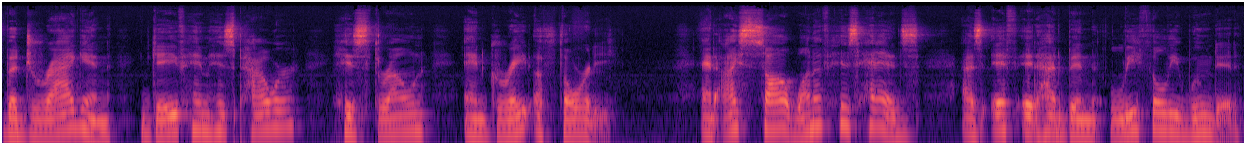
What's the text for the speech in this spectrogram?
the dragon gave him his power, his throne, and great authority. And I saw one of his heads as if it had been lethally wounded,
